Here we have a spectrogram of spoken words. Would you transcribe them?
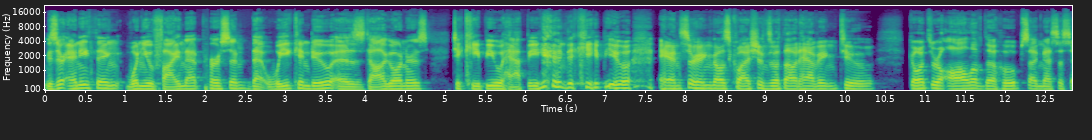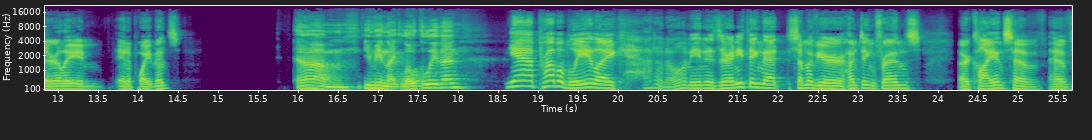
is there anything when you find that person that we can do as dog owners to keep you happy and to keep you answering those questions without having to go through all of the hoops unnecessarily in, in appointments? Um, you mean like locally then? Yeah, probably. Like, I don't know. I mean, is there anything that some of your hunting friends or clients have have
